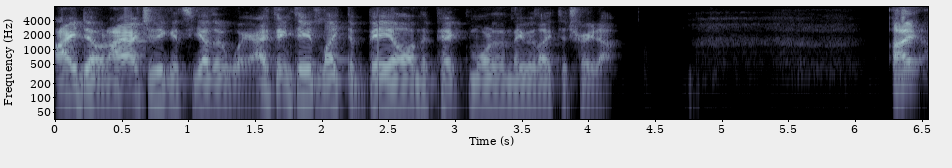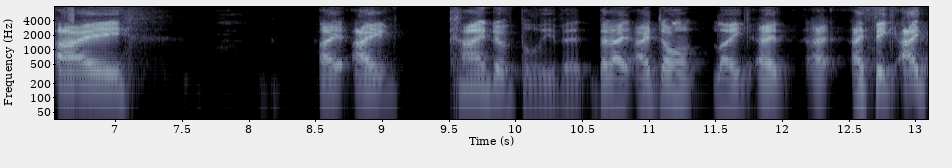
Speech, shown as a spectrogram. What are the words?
I don't. I actually think it's the other way. I think they'd like to bail on the pick more than they would like to trade up. I I I I kind of believe it, but I I don't like I I, I think I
